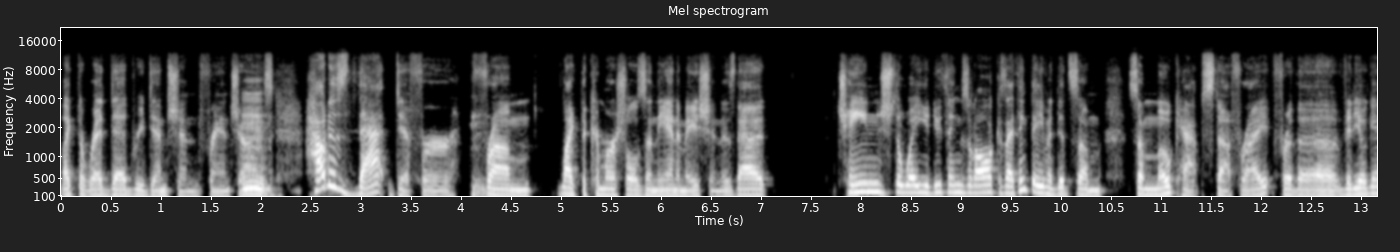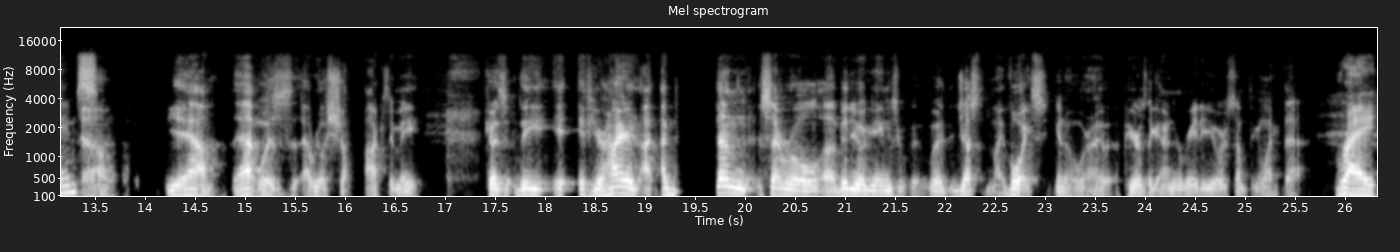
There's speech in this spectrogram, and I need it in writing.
like the Red Dead Redemption franchise. Mm. How does that differ from like the commercials and the animation? Is that change the way you do things at all? Because I think they even did some some mocap stuff, right, for the video games. Yeah. Yeah, that was a real shock to me because the if you're hired, I, have done several uh, video games with just my voice, you know, where I appear as the guy on the radio or something like that. Right,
